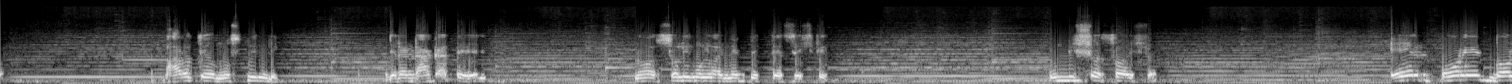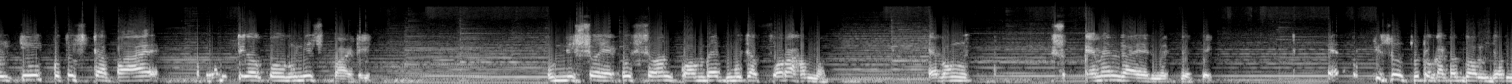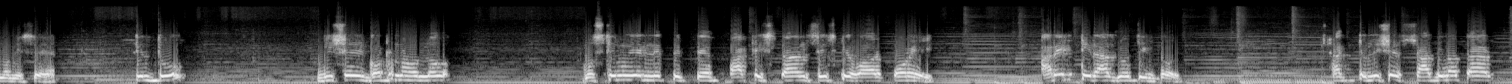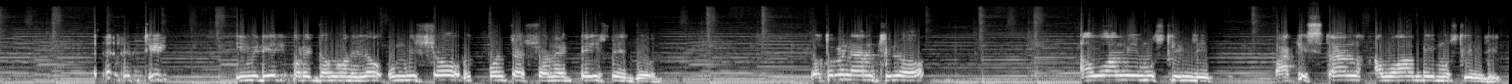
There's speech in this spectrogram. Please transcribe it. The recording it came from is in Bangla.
ভারতীয় মুসলিম লীগ, যেটা ঢাকাতে নওয়াজ সলিমুল্লাহর নেতৃত্বে সৃষ্টি। উনিশশো এর পরের দলটি প্রতিষ্ঠা পায় ভারতীয় কমিউনিস্ট পার্টি। উনিশশো একুশ সন কমরেড মুজাফর আহমদ এবং এম এন রায়ের নেতৃত্বে। কিছু ছোটখাটো দল জন্ম নিছে, কিন্তু বিশেষ ঘটনা হলো মুসলিম লীগের নেতৃত্বে পাকিস্তান সৃষ্টি হওয়ার পরে আরেকটি রাজনৈতিক দল সাতচল্লিশের স্বাধীনতার ঠিক ইমিডিয়েট পরে জন্ম নিল উনিশশো উনপঞ্চাশ সনের তেইশে জুন। প্রথমে নাম ছিল আওয়ামী মুসলিম লীগ। পাকিস্তান আওয়ামী মুসলিম লীগ।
